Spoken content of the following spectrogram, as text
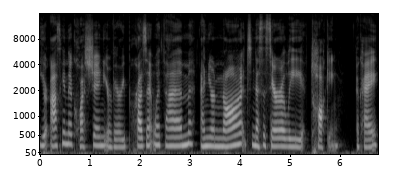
you're asking the question, you're very present with them, and you're not necessarily talking. Okay.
